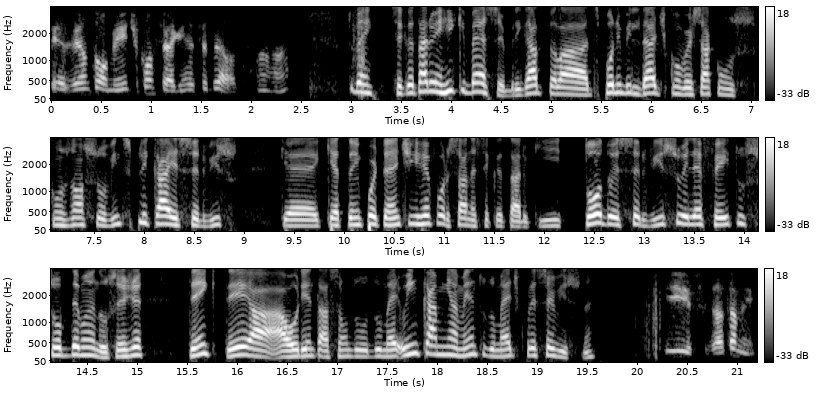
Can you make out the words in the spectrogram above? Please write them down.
Eventualmente conseguem receber alta. Uhum. Muito bem. Secretário Henrique Besser, obrigado pela disponibilidade de conversar com os, com os nossos ouvintes, explicar esse serviço que é, que é tão importante e reforçar, né, secretário, que todo esse serviço ele é feito sob demanda, ou seja, tem que ter a, a orientação do, do médico, o encaminhamento do médico para esse serviço, né? Isso, exatamente.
